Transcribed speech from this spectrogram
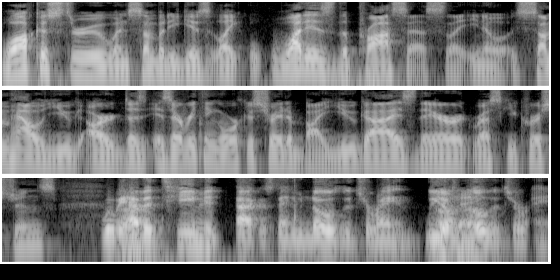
Walk us through when somebody gives. Like, what is the process? Like, you know, somehow you are. Does is everything orchestrated by you guys there at Rescue Christians? Well, we have uh, a team in Pakistan who knows the terrain. We okay. don't know the terrain.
